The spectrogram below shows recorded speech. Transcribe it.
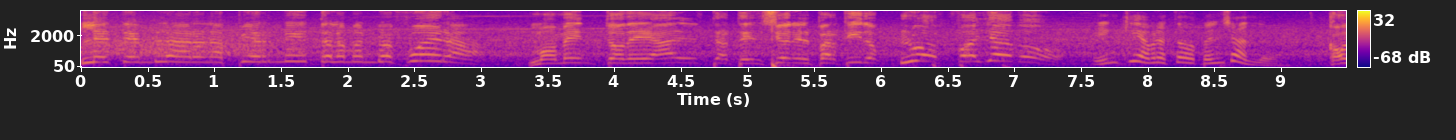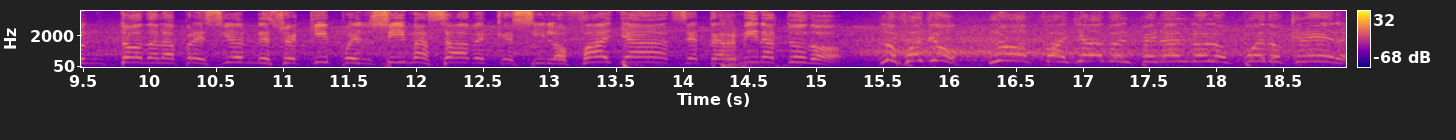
Le temblaron las piernitas, la mandó afuera. Momento de alta tensión el partido. Lo ha fallado. ¿En qué habrá estado pensando? Con toda la presión de su equipo encima sabe que si lo falla se termina todo. Lo falló, lo ha fallado el penal, no lo puedo creer.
